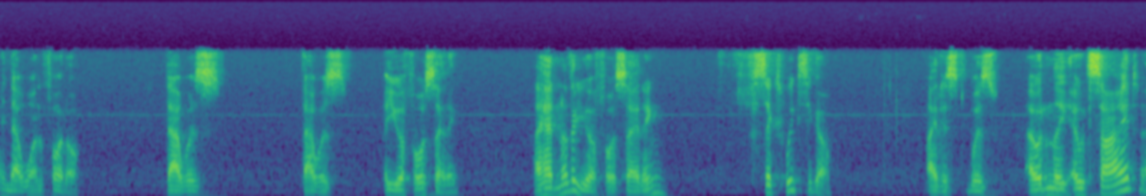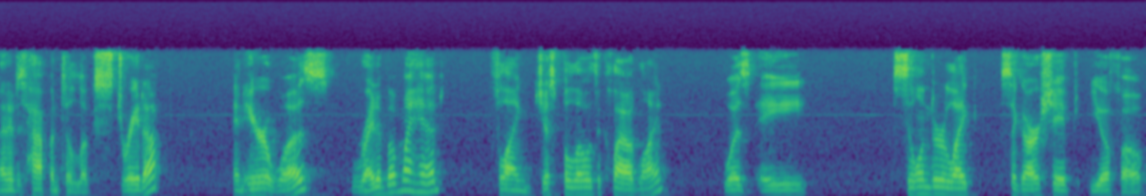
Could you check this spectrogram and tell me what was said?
in that one photo. That was that was a UFO sighting. I had another UFO sighting six weeks ago. I just was out on the outside and I just happened to look straight up, and here it was, right above my head, flying just below the cloud line, was a cylinder like cigar shaped UFO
